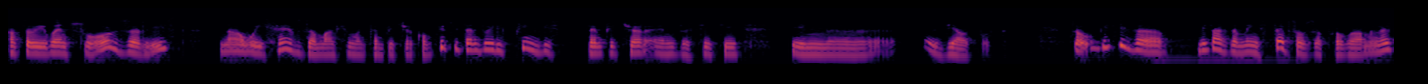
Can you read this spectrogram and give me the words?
after we went through all the list, now we have the maximum temperature computed and we'll print this temperature and the city in uh, the output. So this is a, these are the main steps of the program. Let's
